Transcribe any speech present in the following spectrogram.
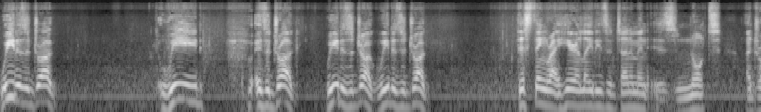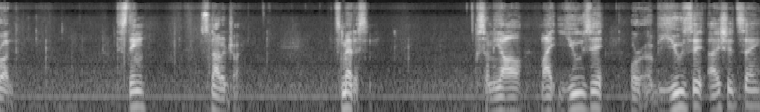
weed is a drug. Weed is a drug. Weed is a drug. Weed is a drug. This thing right here, ladies and gentlemen, is not a drug. This thing, it's not a drug. It's medicine. Some of y'all might use it or abuse it, I should say.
